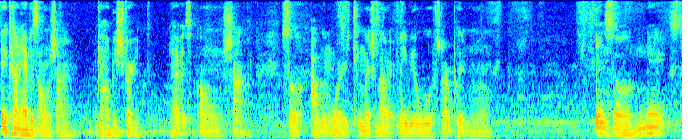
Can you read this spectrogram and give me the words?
it kind of have its own shine y'all be straight. Have its own shine. So I wouldn't worry too much about it. Maybe a wolf start putting it on. And so next,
